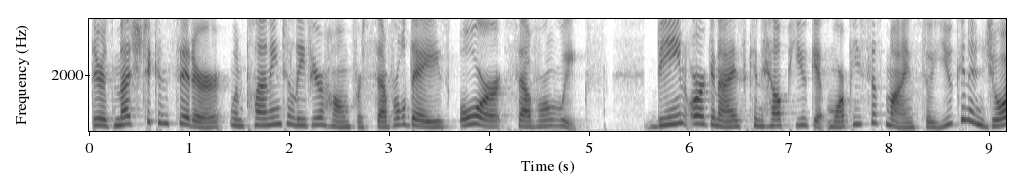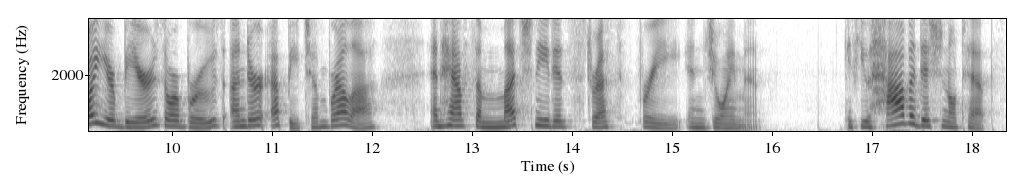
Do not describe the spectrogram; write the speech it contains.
There is much to consider when planning to leave your home for several days or several weeks. Being organized can help you get more peace of mind so you can enjoy your beers or brews under a beach umbrella and have some much needed stress free enjoyment. If you have additional tips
